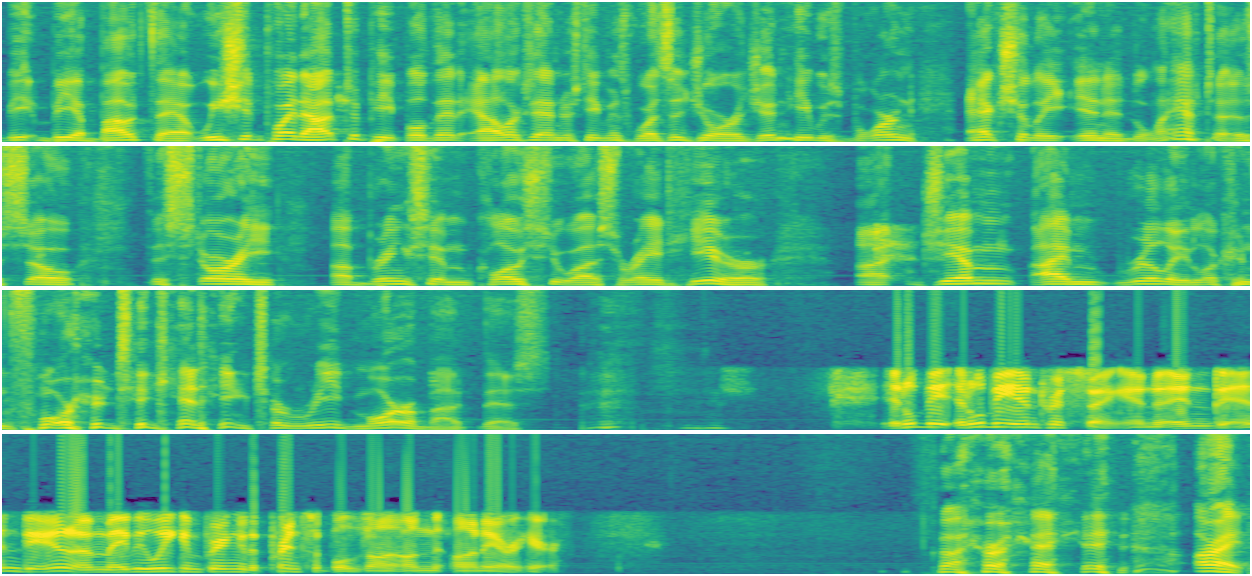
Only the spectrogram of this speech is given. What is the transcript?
be, be, about that. We should point out to people that Alexander Stephens was a Georgian. He was born actually in Atlanta, so the story uh, brings him close to us right here. Uh, Jim, I'm really looking forward to getting to read more about this. It'll be it'll be interesting, and and and you know maybe we can bring the principals on on, on air here. All right. All right.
